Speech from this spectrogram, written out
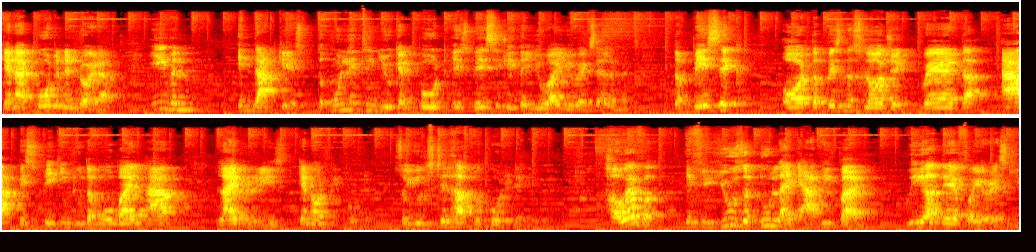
Can I port an Android app? Even in that case, the only thing you can port is basically the UI UX elements. The basic or the business logic where the app is speaking to the mobile app libraries cannot be ported. So you'll still have to code it anyway. However, if you use a tool like AppyPie, we are there for your rescue.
